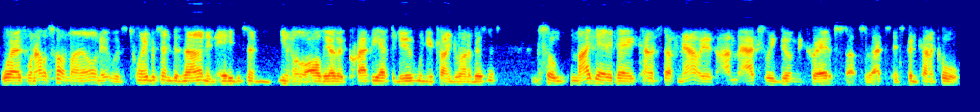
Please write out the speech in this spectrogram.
Whereas when I was on my own, it was 20% design and 80%, you know, all the other crap you have to do when you're trying to run a business so my day to day kind of stuff now is I'm actually doing the creative stuff. So that's it's been kind of cool.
